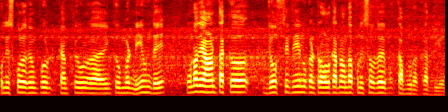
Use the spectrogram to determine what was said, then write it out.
ਪੁਲਿਸ ਕੋਲ ਇਕਵਿਪਮੈਂਟ ਨਹੀਂ ਹੁੰਦੇ। ਉਹਨਾਂ ਦੇ ਆਉਣ ਤੱਕ ਜੋ ਸਥਿਤੀ ਨੂੰ ਕੰਟਰੋਲ ਕਰਨਾ ਹੁੰਦਾ ਪੁਲਿਸ ਉਹਦੇ ਕਾਬੂ ਰੱਖ- ਕਰਦੀ ਹੈ।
